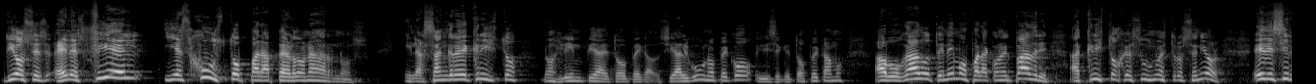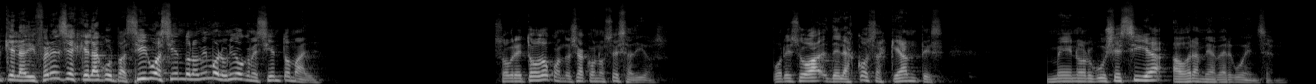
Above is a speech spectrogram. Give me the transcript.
Dios es, Él es fiel y es justo para perdonarnos. Y la sangre de Cristo nos limpia de todo pecado. Si alguno pecó, y dice que todos pecamos, abogado tenemos para con el Padre, a Cristo Jesús nuestro Señor. Es decir, que la diferencia es que la culpa, sigo haciendo lo mismo, lo único que me siento mal. Sobre todo cuando ya conoces a Dios. Por eso ah, de las cosas que antes me enorgullecía, ahora me avergüenzan.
